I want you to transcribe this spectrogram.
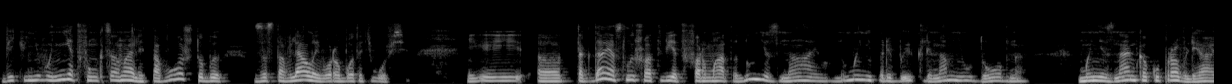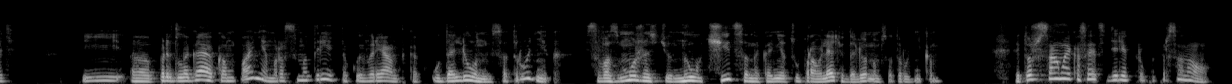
Ведь у него нет функционали того, чтобы заставляло его работать в офисе. И э, тогда я слышу ответ формата, ну не знаю, ну мы не привыкли, нам неудобно, мы не знаем, как управлять. И э, предлагаю компаниям рассмотреть такой вариант, как удаленный сотрудник с возможностью научиться, наконец, управлять удаленным сотрудником. И то же самое касается директора по персоналу.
